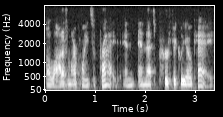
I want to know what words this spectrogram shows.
a lot of them are points of pride, and, and that's perfectly okay.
